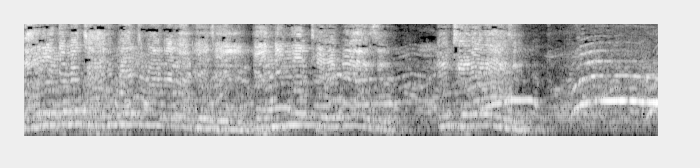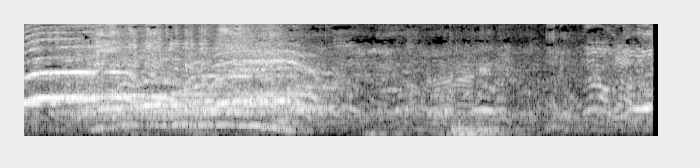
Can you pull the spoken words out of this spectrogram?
હાલ તમે ચાર પાંચ મહિના લાગ્યો છે પેન્ડિંગમાં છે એટલે આવશે તો ચલાવ આવશે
